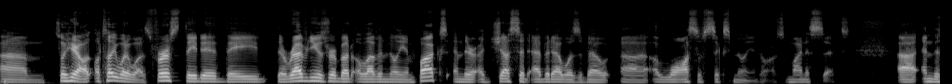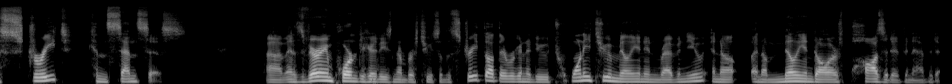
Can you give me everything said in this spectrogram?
Um, so here I'll, I'll, tell you what it was. First, they did they their revenues were about 11 million bucks, and their adjusted EBITDA was about uh, a loss of six million dollars, so minus six. Uh, and the street consensus um, and it's very important to hear these numbers too. So the street thought they were going to do 22 million in revenue and a, and a million dollars positive in EBITDA.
